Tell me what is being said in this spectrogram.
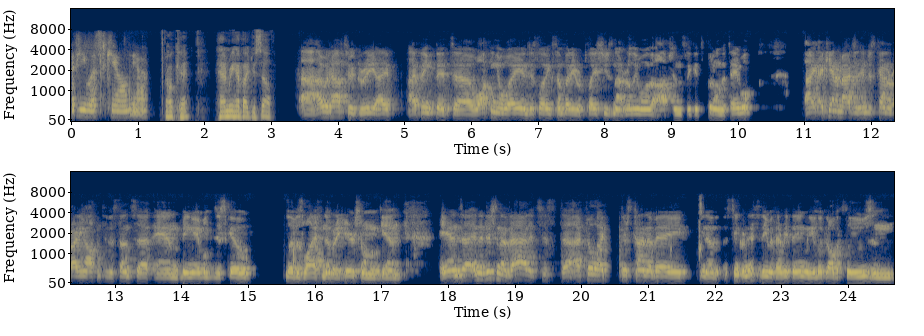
that he was killed. Yeah. Okay, Henry, how about yourself? Uh, I would have to agree. I I think that uh, walking away and just letting somebody replace you is not really one of the options that gets put on the table. I, I can't imagine him just kind of riding off into the sunset and being able to just go live his life nobody hears from him again. And uh, in addition to that, it's just uh, I feel like there's kind of a you know a synchronicity with everything when you look at all the clues and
